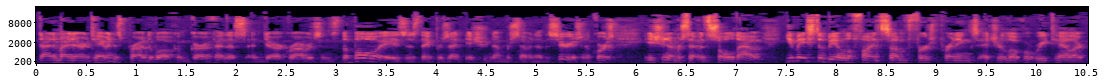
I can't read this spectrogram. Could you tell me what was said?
Dynamite Entertainment is proud to welcome Garth Ennis and Darick Robertson's The Boys as they present issue number seven of the series. And of course, issue number seven sold out. You may still be able to find some first printings at your local retailer.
